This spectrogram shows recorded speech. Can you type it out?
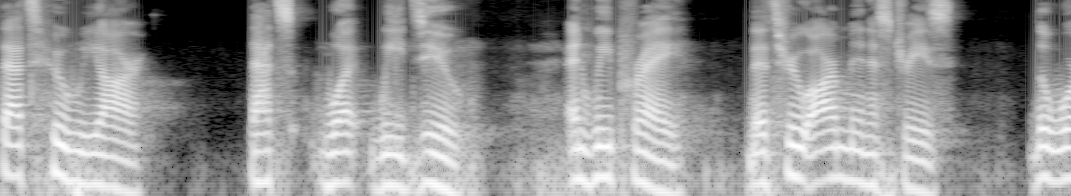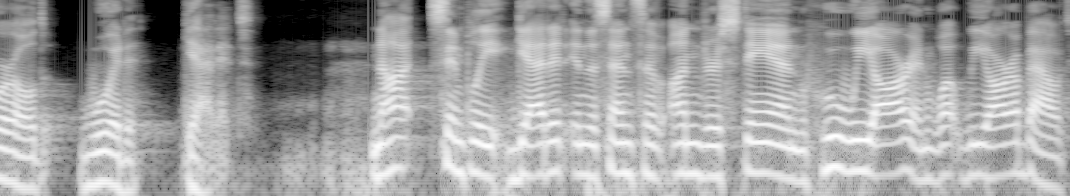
that's who we are. That's what we do. And we pray that through our ministries, the world would get it. Not simply get it in the sense of understand who we are and what we are about,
